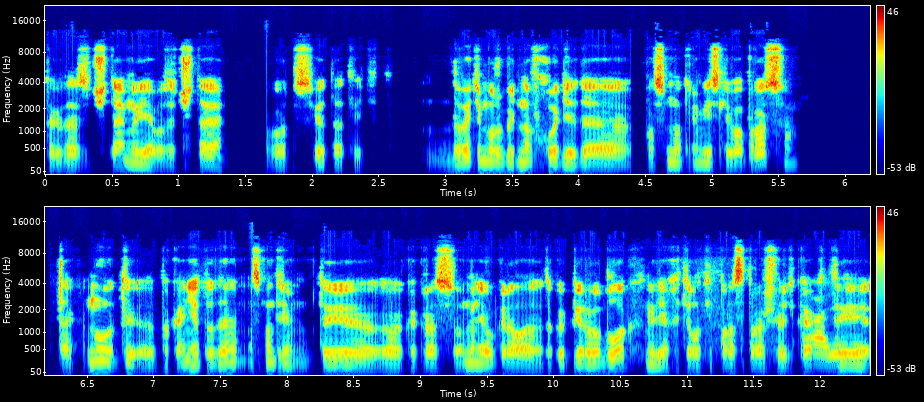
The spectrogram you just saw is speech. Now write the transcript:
тогда зачитаем, ну, я его зачитаю, вот Света ответит. Давайте, может быть, на входе, да, посмотрим, есть ли вопросы. Так, ну, ты пока нету, да? Смотри, ты э, как раз у меня украла такой первый блок, где я хотел тебя расспрашивать, как а, ты,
